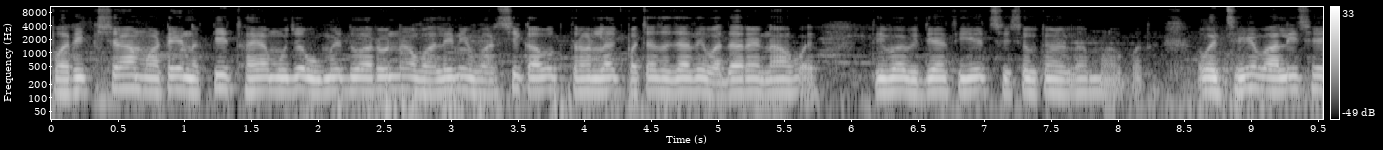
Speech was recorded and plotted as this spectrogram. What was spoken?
પરીક્ષા માટે નક્કી થયા મુજબ ઉમેદવારોના વાલીની વાર્ષિક આવક ત્રણ લાખ પચાસ હજારથી વધારે ના હોય તેવા વિદ્યાર્થીએ જ શિષ્યવૃત્તિનો લાભ મળવો હવે જે વાલી છે,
